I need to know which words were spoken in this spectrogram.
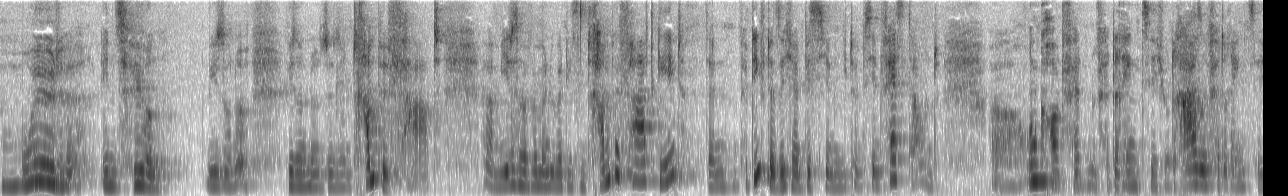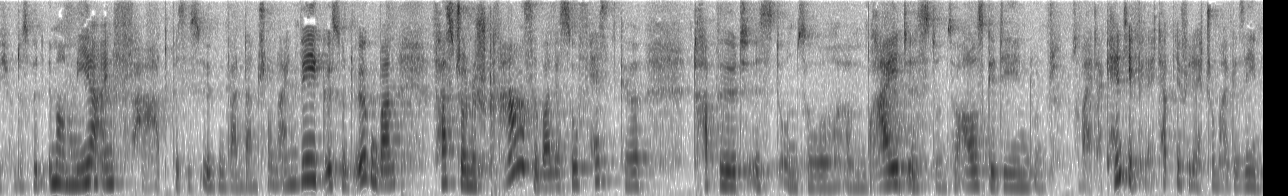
Mulde ins Hirn wie so, eine, wie so, eine, so ein Trampelpfad. Ähm, jedes Mal, wenn man über diesen Trampelpfad geht, dann vertieft er sich ein bisschen, wird ein bisschen fester und äh, Unkraut verdrängt sich und Rasen verdrängt sich und es wird immer mehr ein Pfad, bis es irgendwann dann schon ein Weg ist und irgendwann fast schon eine Straße, weil es so festgetrappelt ist und so ähm, breit ist und so ausgedehnt und so weiter. Kennt ihr vielleicht, habt ihr vielleicht schon mal gesehen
